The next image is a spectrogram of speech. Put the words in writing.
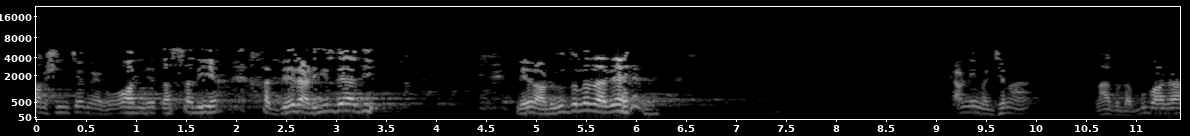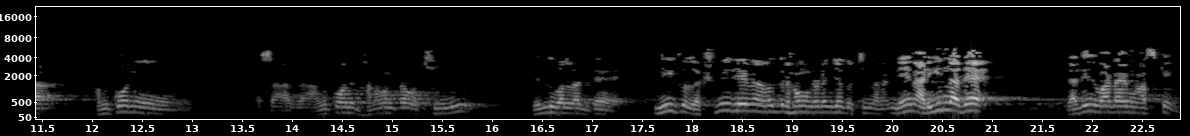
వర్షించే మేఘం. ఓ అదే తస్సది అదేది అడిగిందే అది. నేను అడుగుతున్నది అదే. ఏమన్నా ఈ మధ్యన నాకు డబ్బు బాగా అనుకోని అనుకోని అనుకోని ధనమంతా వచ్చింది. ఎందువల్ల అంటే నీకు లక్ష్మీదేవి అనుగ్రహం ఉండడం చేత వచ్చిందని నేను అడిగింది అదే. That is what I'm asking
